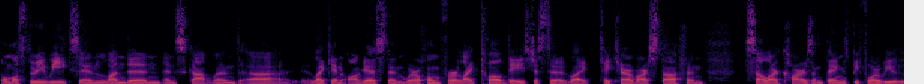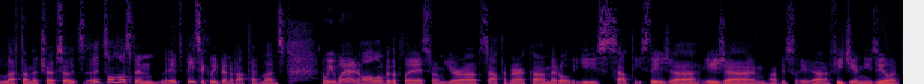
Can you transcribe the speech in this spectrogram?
almost three weeks in London and Scotland uh like in August and we're home for like 12 days just to like take care of our stuff and sell our cars and things before we left on the trip. So it's it's almost been it's basically been about 10 months. And we went all over the place from Europe, South America, Middle East, Southeast Asia, Asia and obviously uh Fiji and New Zealand.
